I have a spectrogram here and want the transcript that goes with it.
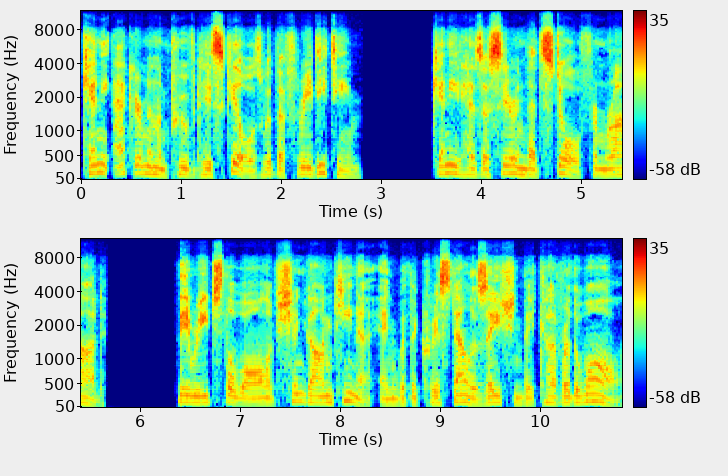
Kenny Ackerman improved his skills with the 3D team. Kenny has a serum that stole from Rod. They reach the wall of Shiganshina and with the crystallization they cover the wall.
